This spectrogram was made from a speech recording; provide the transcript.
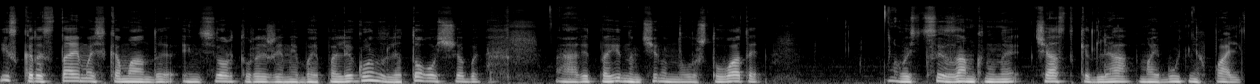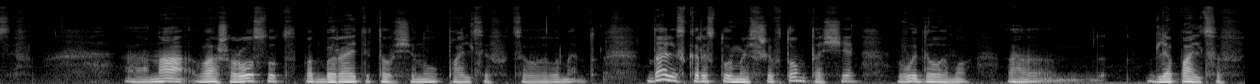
і скористаємось командою Insert у режимі ByPolygons для того, щоб відповідним чином налаштувати ось ці замкнені частки для майбутніх пальців. На ваш розсуд підбирайте товщину пальців цього елементу. Далі скористуємось шифтом та ще видалимо для пальців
